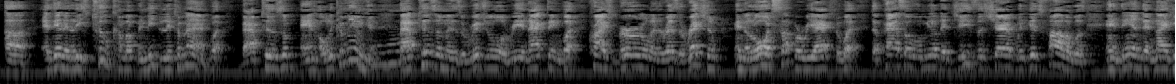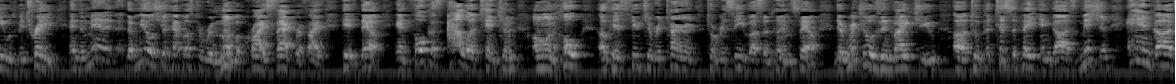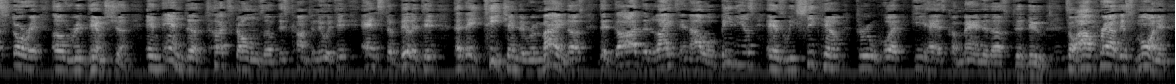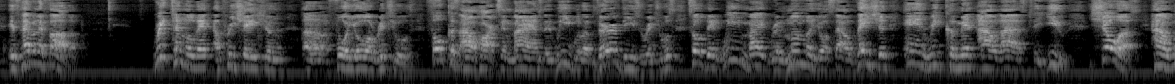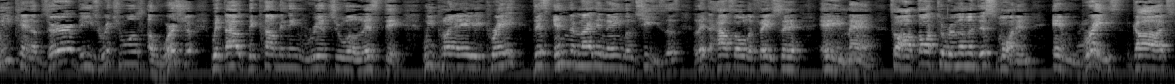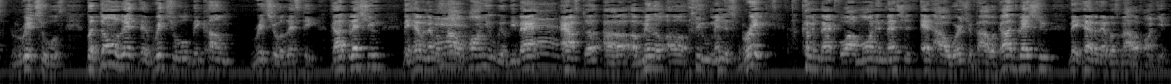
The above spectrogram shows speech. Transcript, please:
uh, and then at least two come up immediately to mind. What? Baptism and Holy Communion. Mm -hmm. Baptism is a ritual of reenacting what? Christ's burial and resurrection. And the Lord's Supper reacts to what? The Passover meal that Jesus shared with his followers. And then that night he was betrayed. And the, the meal should help us to remember Christ's sacrifice, his death, and focus our attention on hope of his future return to receive us unto himself. The rituals invite you uh, to participate in God's mission and God's story of redemption. And then the touchstones of this continuity and stability that they teach and they remind us that God delights in our obedience as we seek him through what he has commanded us to do. So our prayer this morning is, Heavenly Father, rekindle that appreciation uh, for your rituals. Focus our hearts and minds that we will observe these rituals so that we might remember your salvation and recommit our lives to you. Show us how we can observe these rituals of worship without becoming ritualistic. We pray, pray this in the mighty name of Jesus. Let the household of faith say, Amen. So our thought to remember this morning, embrace God's rituals, but don't let the ritual become ritualistic. God bless you. May heaven ever smile upon you. We'll be back after uh, a minute, a few minutes break coming back for our morning message at our worship hour. God bless you. May heaven ever smile upon you.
